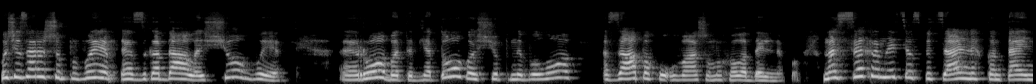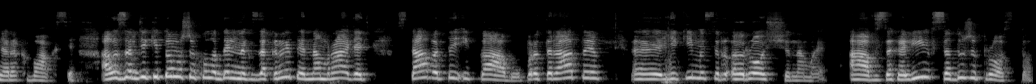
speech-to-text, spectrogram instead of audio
хочу зараз, щоб ви е, згадали, що ви е, робите для того, щоб не було запаху у вашому холодильнику. У нас все храниться в спеціальних контейнерах ваксі, але завдяки тому, що холодильник закритий, нам радять ставити і каву, протирати е, якимись розчинами. А взагалі все дуже просто.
